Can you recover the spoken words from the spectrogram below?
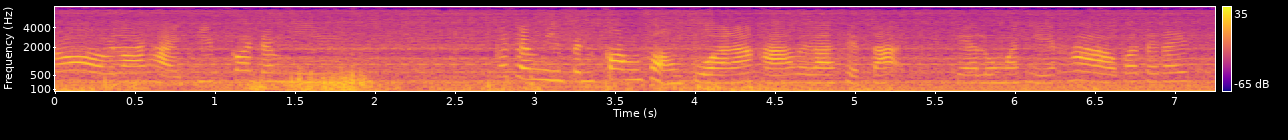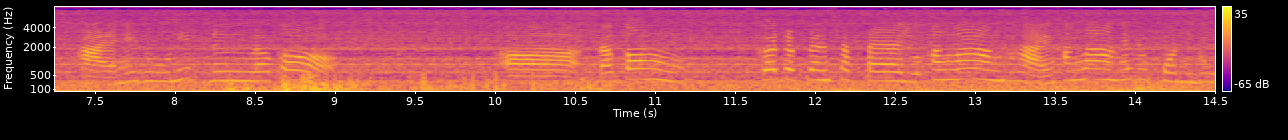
ก็เวลาถ่ายคลิปก็จะมี ก็จะมีเป็นกล้องสองตัวนะคะ เวลาเสร็จละ แกลงมาเทข้าวก็จะได้ถ่ายให้ดูนิดนึงแล้วก็อ่าตากล้องก็จะเป็นสแปร์อยู่ข้างล่างถ่ายข้างล่างให้ทุกคนดู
